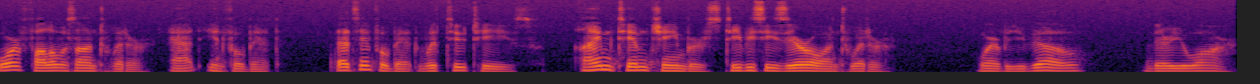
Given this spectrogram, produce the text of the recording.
or follow us on Twitter at Infobitt. That's Infobitt with two T's. I'm Tim Chambers, TBC Zero on Twitter. Wherever you go, there you are.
